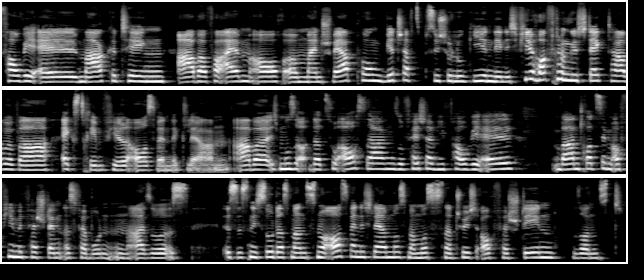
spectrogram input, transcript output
VWL, Marketing, aber vor allem auch ähm, mein Schwerpunkt Wirtschaftspsychologie, in den ich viel Hoffnung gesteckt habe, war extrem viel auswendig lernen. Aber ich muss dazu auch sagen, so Fächer wie VWL waren trotzdem auch viel mit Verständnis verbunden. Also es, es ist nicht so, dass man es nur auswendig lernen muss, man muss es natürlich auch verstehen, sonst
